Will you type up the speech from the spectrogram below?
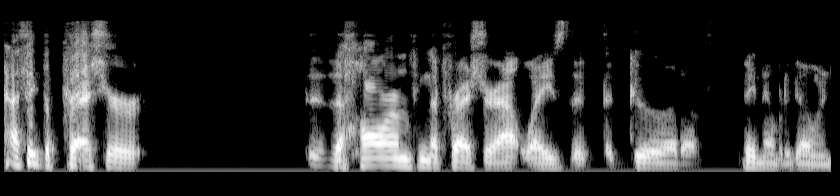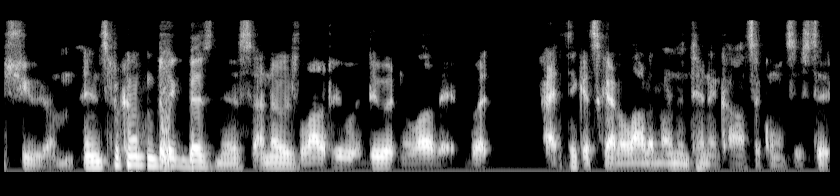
I think the pressure, the harm from the pressure outweighs the the good of being able to go and shoot them. And it's become big business. I know there's a lot of people that do it and love it, but I think it's got a lot of unintended consequences too.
